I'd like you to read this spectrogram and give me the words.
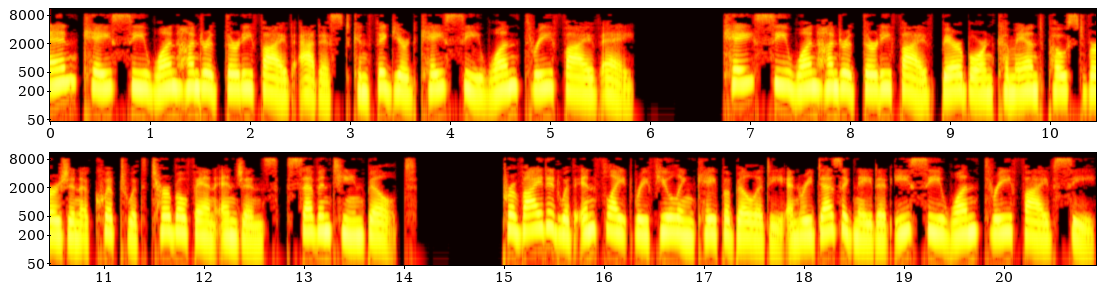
NKC-135 ATIST configured KC-135A. KC-135B Airborne Command Post version equipped with turbofan engines, 17 built provided with in-flight refueling capability and redesignated EC-135C.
